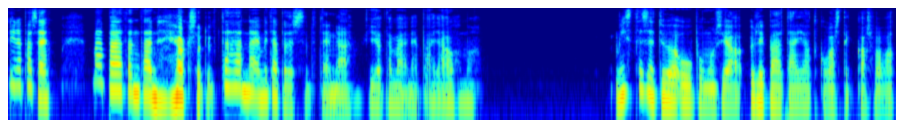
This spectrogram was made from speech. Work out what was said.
Siinäpä se. Mä päätän tämän jakson nyt tähän näin. Mitäpä tässä nyt enää jo tämä enempää jauhamaan. Mistä se työuupumus ja ylipäätään jatkuvasti kasvavat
